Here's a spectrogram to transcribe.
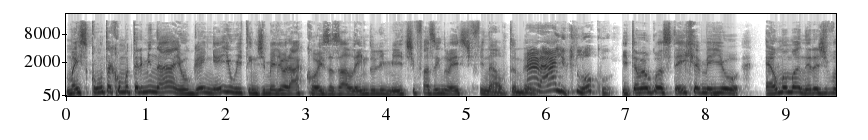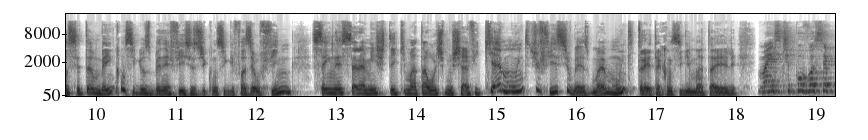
mas conta como terminar. Eu ganhei o item de melhorar coisas além do limite fazendo este final também. Caralho, que louco. Então eu gostei que é meio. É uma maneira de você também conseguir os benefícios de conseguir fazer o fim sem necessariamente ter que matar o último chefe, que é muito difícil mesmo. É muito treta conseguir matar ele. Mas, tipo, você,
